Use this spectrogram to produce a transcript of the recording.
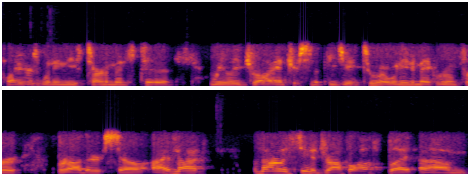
players winning these tournaments to really draw interest in the PGA Tour. We need to make room for for others. So I've not I've not really seen a drop off, but um,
